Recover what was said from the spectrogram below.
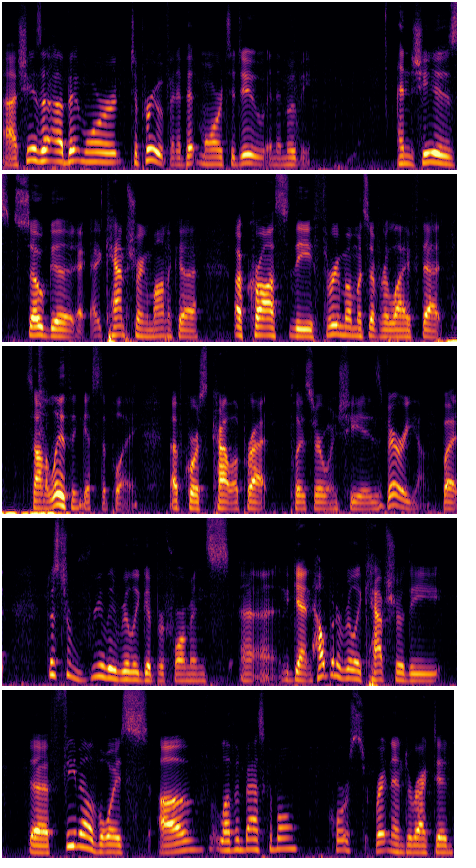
Uh, she has a, a, bit more to prove and a bit more to do in the movie, and she is so good at, at capturing Monica across the three moments of her life that Sanaa Lathan gets to play. Of course, Kyla Pratt plays her when she is very young, but just a really, really good performance. Uh, and again, helping to really capture the the female voice of Love and Basketball. Of course, written and directed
